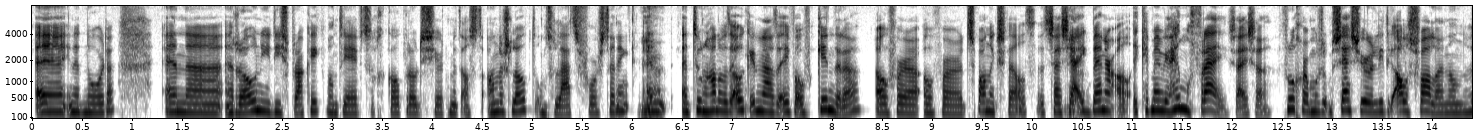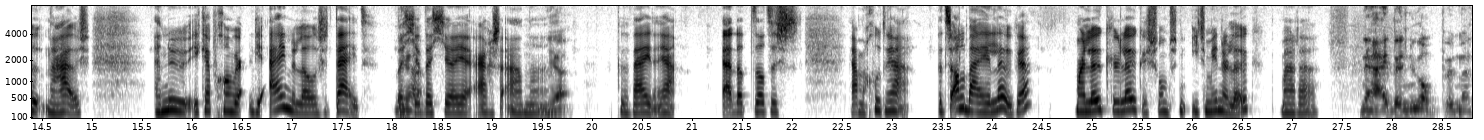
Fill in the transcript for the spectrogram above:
eh, in het noorden. En, en Roni, die sprak ik, want die heeft geco-produceerd met Als het anders loopt, onze laatste voorstelling. Ja. En, en toen hadden we het ook inderdaad even over kinderen, over, over het spanningsveld. Het zei ze, ja. Ja. ik ben er al, ik ben weer helemaal vrij, zei ze. Vroeger moest om zes uur liet ik alles vallen en dan naar huis. En nu, ik heb gewoon weer die eindeloze tijd. Dat, Ja. je, dat je je ergens aan ja. kunt wijden. Ja, ja dat, dat is, ja, maar goed, ja. Het is allebei heel leuk, hè? Maar leuk keer leuk is soms iets minder leuk. Maar eh, Nou ik ben nu op het punt. Maar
